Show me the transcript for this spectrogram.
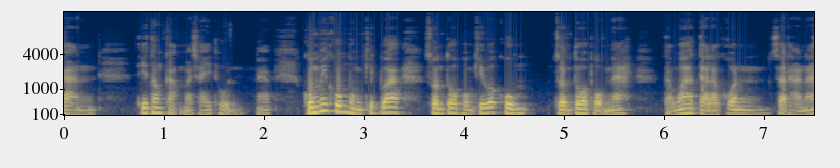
การที่ต้องกลับมาใช้ทุนนะครับ คุ้มไม่คุ้มผมคิดว่าส่วนตัวผมคิดว่าคุ้มส่วนตัวผมนะ แต่ว่าแต่ละคนสถานะ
